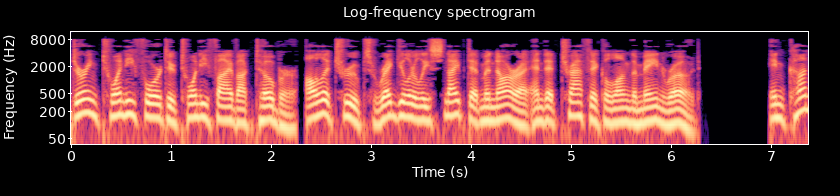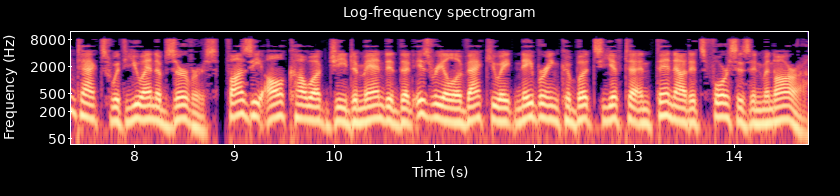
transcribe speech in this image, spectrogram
During 24–25 October, ALA troops regularly sniped at Manara and at traffic along the main road. In contacts with UN observers, Fawzi al-Qawuqji demanded that Israel evacuate neighboring kibbutz Yifta and thin out its forces in Manara.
